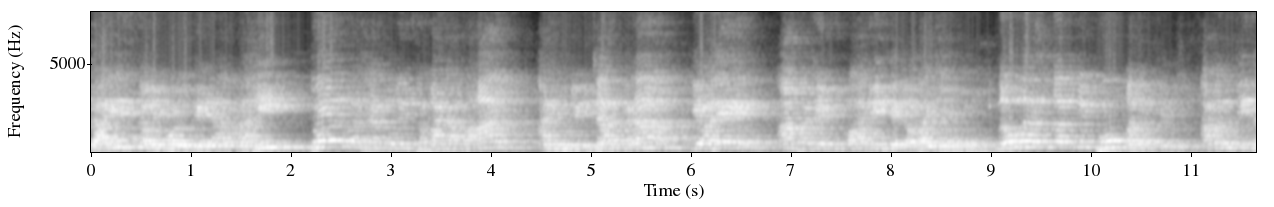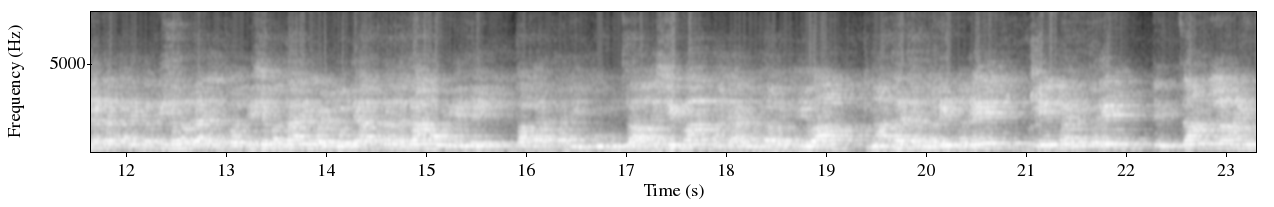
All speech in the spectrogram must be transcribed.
काहीच कमी पडू देणार नाही. दोन वर्षात तुम्ही समाजा पाहाल आणि तुम्ही विचार करा की अरे आपण हे खूप आधी केलं पाहिजे होतं. नऊला सुद्धा तुम्ही खूप मदत केली. आपण तीन हजार आले बत्तीसशे मताने बत्तीसशे मताने पडलो. त्यानंतर हजार वोट घेतले. बाबा खाली तुमचा आशीर्वाद माझ्या डोक्यावर ठेवा. नाथाच्या नगरीमध्ये जे काही करेल ते चांगलं आणि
